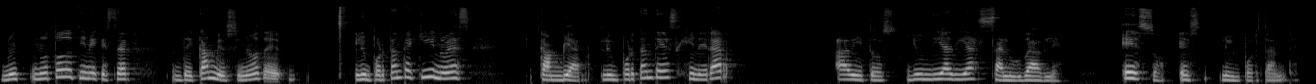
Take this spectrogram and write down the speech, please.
No, no todo tiene que ser de cambio, sino de... Lo importante aquí no es cambiar, lo importante es generar hábitos y un día a día saludable. Eso es lo importante.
